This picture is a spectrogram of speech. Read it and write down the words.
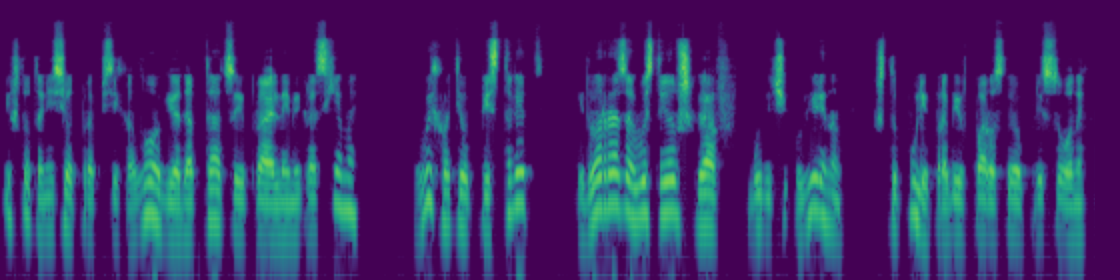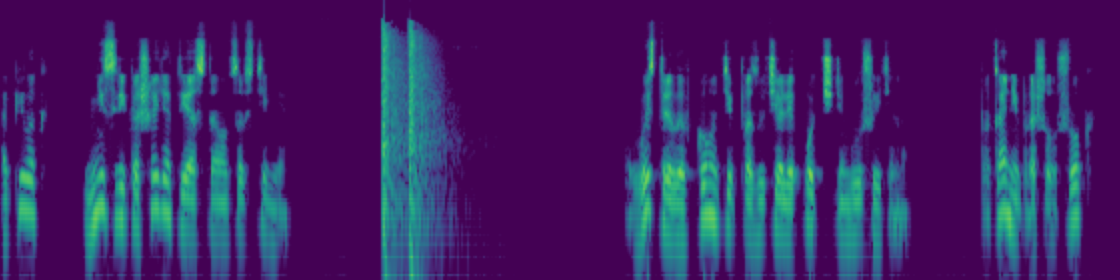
и что-то несет про психологию, адаптацию и правильные микросхемы, выхватил пистолет и два раза выстрелил в шкаф, будучи уверенным, что пули, пробив пару слоев прессованных опилок, не срикошетят и останутся в стене. Выстрелы в комнате прозвучали очень оглушительно. Пока не прошел шок,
